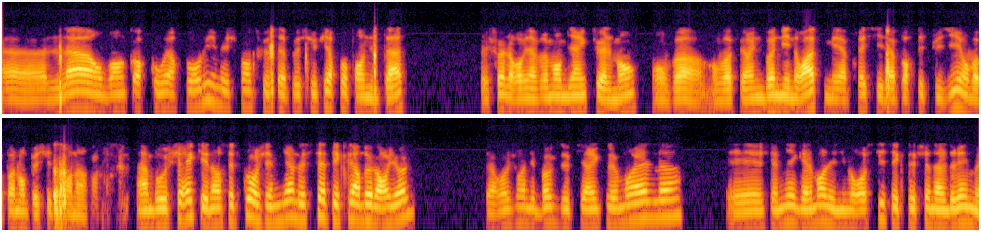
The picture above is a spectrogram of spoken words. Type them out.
Euh, là, on va encore courir pour lui, mais je pense que ça peut suffire pour prendre une place. Le cheval revient vraiment bien actuellement. On va, on va faire une bonne ligne droite, mais après, s'il a porté de fusil, on va pas l'empêcher de prendre un, un beau chèque. Et dans cette course, j'aime bien le 7 éclair de l'Oriole. Ça rejoint les box de Pierrick Lemoelle. Et j'aime bien également les numéros 6 Exceptional Dream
